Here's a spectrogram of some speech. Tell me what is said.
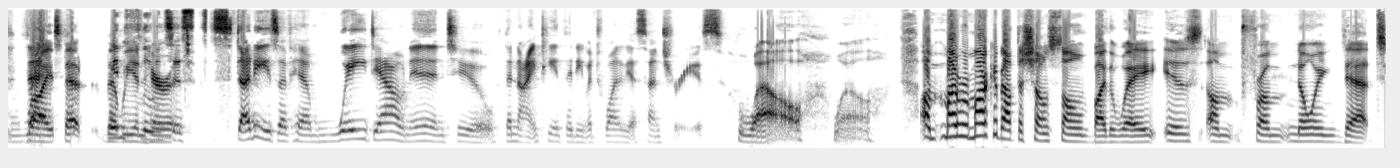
that right that that we inherit. studies of him way down into the 19th and even 20th centuries. Wow wow um, my remark about the chanson, by the way, is um, from knowing that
